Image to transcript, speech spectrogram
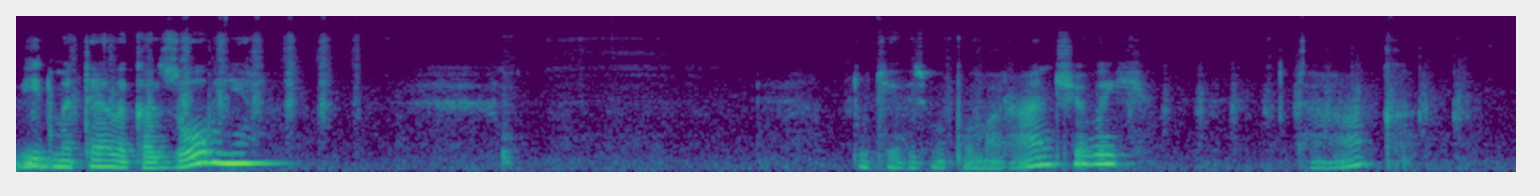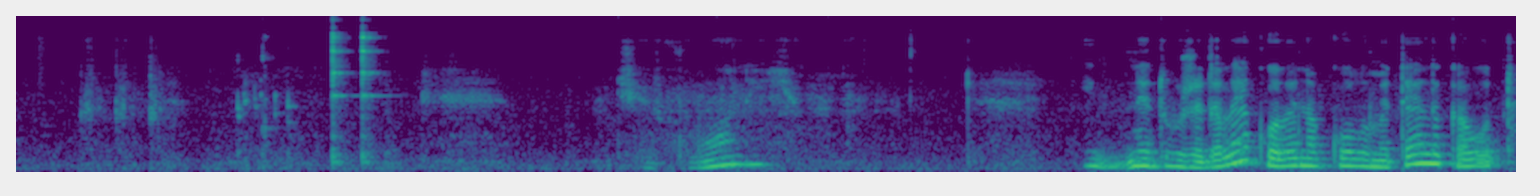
від метелика зовні. Тут я візьму помаранчевий. Так. Червоний. І не дуже далеко, але навколо метелика от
